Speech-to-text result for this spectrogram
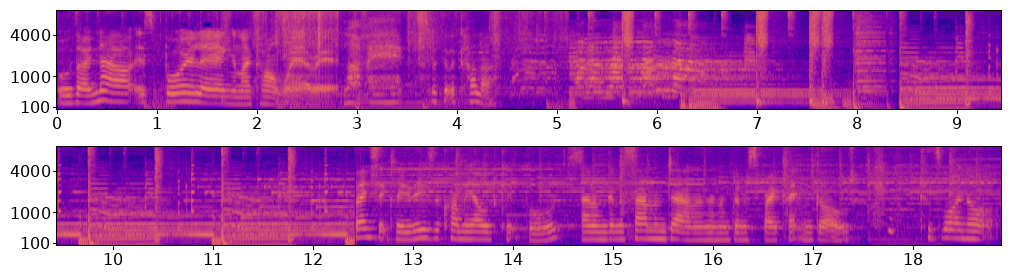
Although now it's boiling and I can't wear it. Love it. Look at the colour. Basically, these are crummy old kickboards, and I'm going to sand them down and then I'm going to spray paint them gold. Because why not?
